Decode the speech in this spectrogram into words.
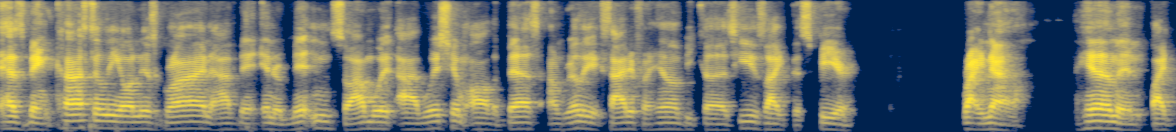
has been constantly on this grind. I've been intermittent, so I'm with. I wish him all the best. I'm really excited for him because he's like the spear right now. Him and like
